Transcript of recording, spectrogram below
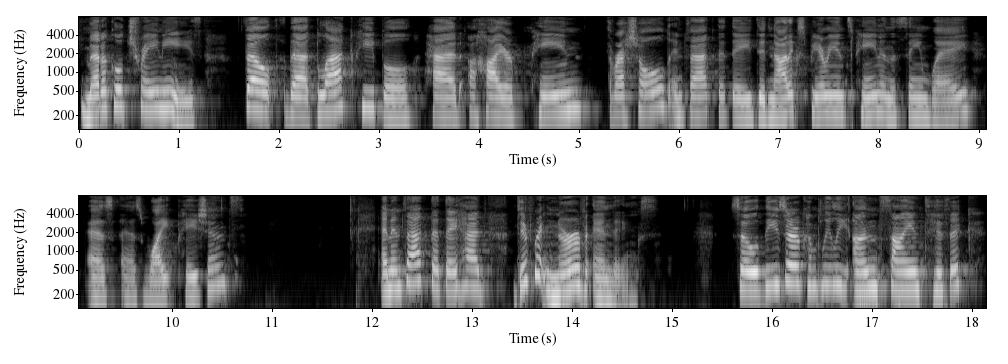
medical trainees, felt that Black people had a higher pain threshold. In fact, that they did not experience pain in the same way as, as white patients. And in fact, that they had different nerve endings. So these are completely unscientific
